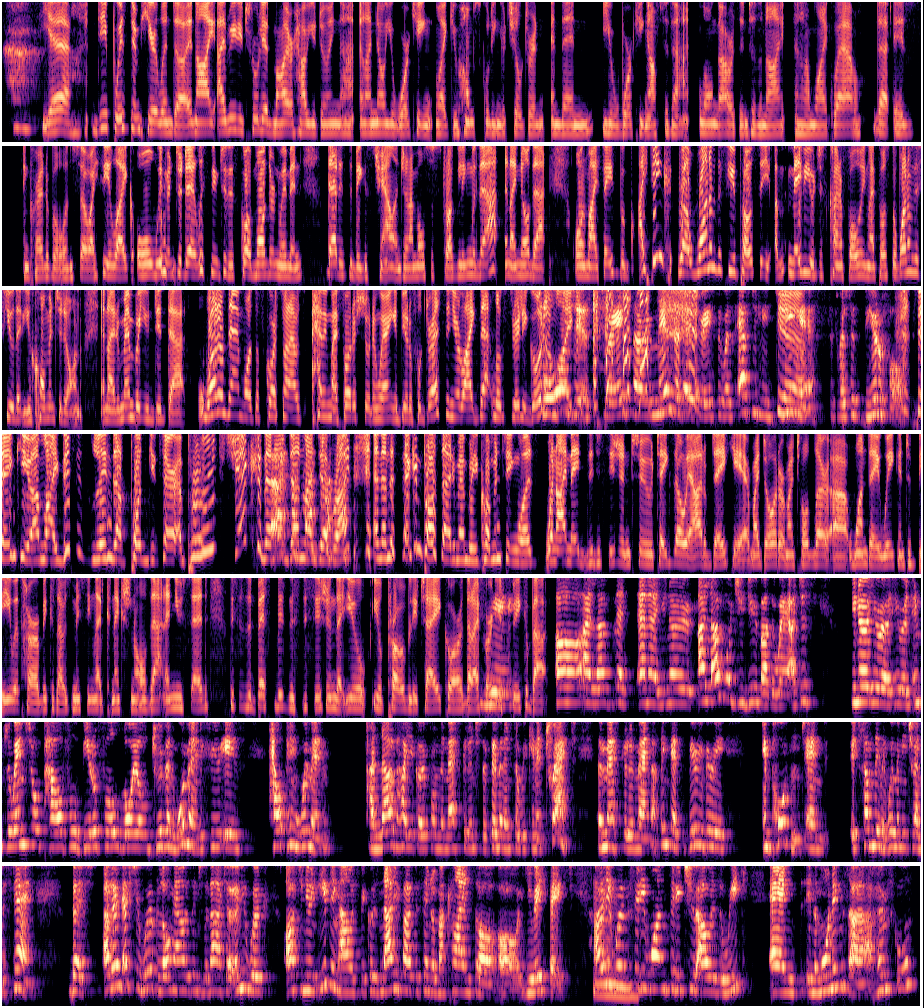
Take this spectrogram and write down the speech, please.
yeah, deep wisdom here, Linda. And I, I really truly admire how you're doing that. And I know you're working, like you're homeschooling your children, and then you're working after that long hours into the night. And I'm like, wow, that is incredible. And so I feel like all women today listening to this called Modern Women, that is the biggest challenge. And I'm also struggling with that. And I know that on my Facebook, I think, well, one of the few posts that you, um, maybe you're just kind of following my post, but one of the few that you commented on, and I remember you did that one of them was, of course, when I was having my photo shoot and wearing a beautiful dress, and you're like, "That looks really good." Gorgeous like, dress. I remember that dress. It was absolutely genius. Yeah. It was just beautiful. Thank you. I'm like, this is Linda Potgieter approved. Check that I've done my job right. And then the second post I remember you commenting was when I made the decision to take Zoe out of daycare, my daughter, my toddler, uh, one day a week, and to be with her because I was missing that connection, all of that. And you said this is the best business decision that you you'll you'll probably take or that I've heard yes. you speak about. Oh, I love that, Anna. You know, I love what you do. By the way, I just you know you're a, you're an influential, powerful, beautiful, loyal, driven woman who is helping women. I love how you go from the masculine to the feminine, so we can attract the masculine man. I think that's very very important, and it's something that women need to understand. But I don't actually work long hours into the night. I only work afternoon, evening hours because 95% of my clients are, are US based. Mm. I only work hmm. 31, 32 hours a week. And in the mornings, I homeschool.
